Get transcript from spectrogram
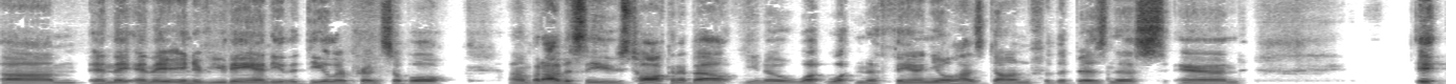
um, and they and they interviewed Andy, the dealer principal. Um, but obviously, he was talking about you know what what Nathaniel has done for the business and it,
